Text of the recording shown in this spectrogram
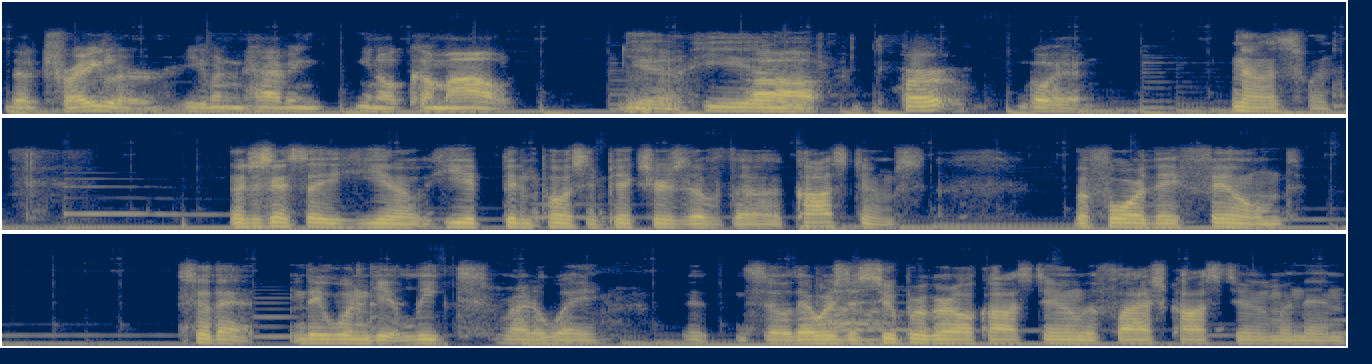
the trailer even having you know come out. Yeah, he. Uh, Uh, per, go ahead. no, that's fine. I was just gonna say, you know, he had been posting pictures of the costumes before they filmed, so that they wouldn't get leaked right away. So there was the Ah. Supergirl costume, the Flash costume, and then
